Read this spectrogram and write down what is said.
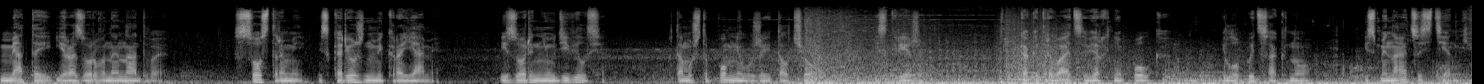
мятая и разорванная надвое, с острыми, искореженными краями. И Зорин не удивился, потому что помнил уже и толчок, и скрежет, как отрывается верхняя полка, и лопается окно, и сминаются стенки.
